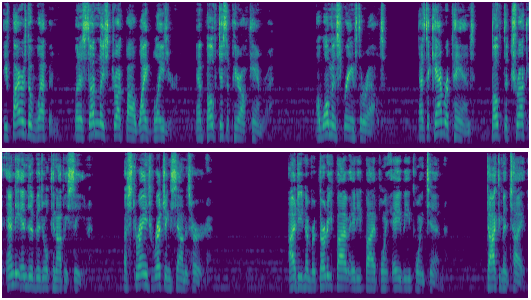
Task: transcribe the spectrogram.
He fires the weapon, but is suddenly struck by a white blazer, and both disappear off-camera. A woman screams throughout. As the camera pans, both the truck and the individual cannot be seen. A strange retching sound is heard. ID number 3585.AV.10 Document type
